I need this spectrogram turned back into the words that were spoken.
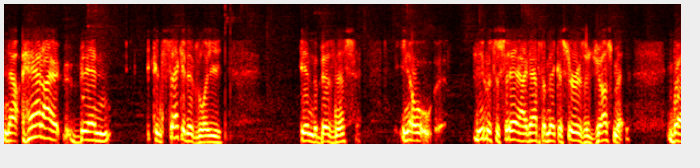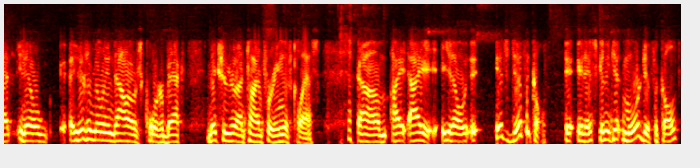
Now, had I been consecutively in the business, you know, needless to say, I'd have to make a serious adjustment. But you know, here's a million dollars, quarterback. Make sure you're on time for English class. um, I, I, you know, it, it's difficult. It, it's going to get more difficult,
